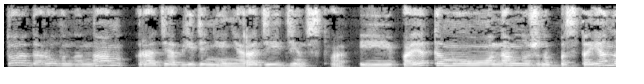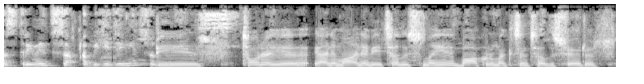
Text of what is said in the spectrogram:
Тора дарована нам ради объединения, ради единства. И поэтому нам нужно постоянно стремиться объединиться. Biz Tora'yı yani manevi çalışmayı bağ kurmak için çalışıyoruz.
